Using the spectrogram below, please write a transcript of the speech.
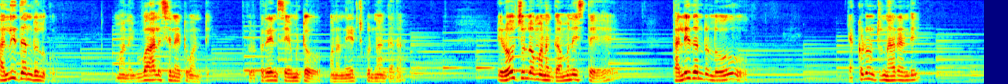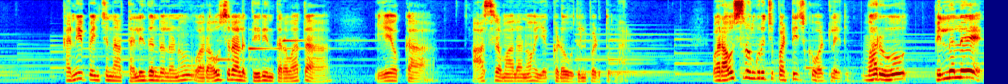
తల్లిదండ్రులకు మనం ఇవ్వాల్సినటువంటి ప్రిఫరెన్స్ ఏమిటో మనం నేర్చుకున్నాం కదా. ఈ రోజుల్లో మనం గమనిస్తే తల్లిదండ్రులు ఎక్కడుంటున్నారండి? కనీ పెంచిన తల్లిదండ్రులను వారి అవసరాలు తీరిన తర్వాత ఏ ఒక్క ఆశ్రమాలనో ఎక్కడో వదిలిపెడుతున్నారు. వారి అవసరం గురించి పట్టించుకోవట్లేదు. వారు పిల్లలే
